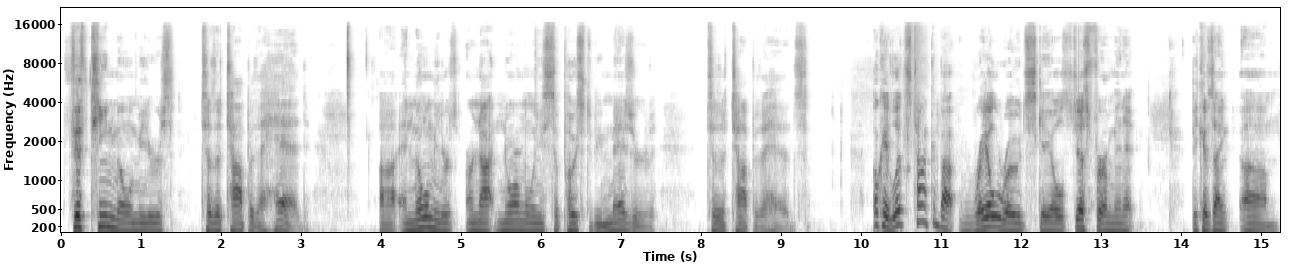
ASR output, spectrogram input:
15 millimeters to the top of the head. Uh, and millimeters are not normally supposed to be measured to the top of the heads. Okay, let's talk about railroad scales just for a minute because I um,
